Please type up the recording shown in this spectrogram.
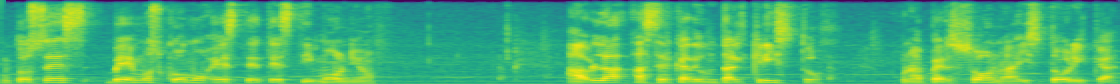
Entonces vemos cómo este testimonio habla acerca de un tal Cristo, una persona histórica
